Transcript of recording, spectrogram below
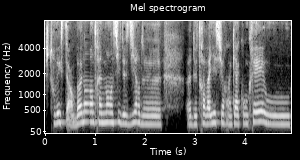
je trouvais que c'était un bon entraînement aussi de se dire de de travailler sur un cas concret où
